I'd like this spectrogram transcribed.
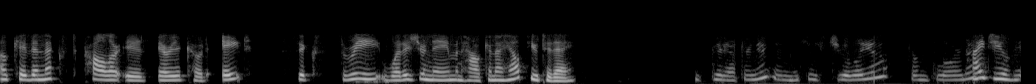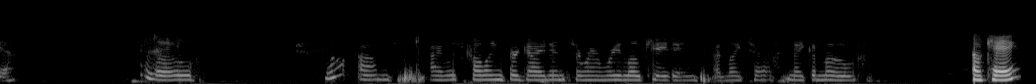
Okay, the next caller is area code 863. What is your name and how can I help you today? Good afternoon. This is Julia from Florida. Hi, Julia. Hello. Well, um, I was calling for guidance around relocating. I'd like to make a move. Okay.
